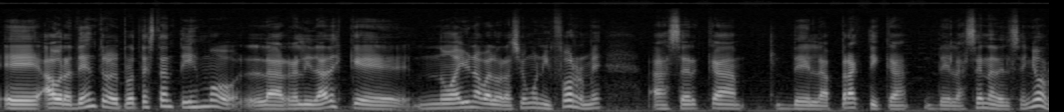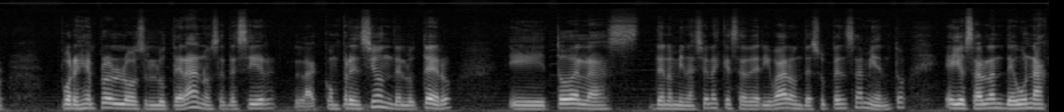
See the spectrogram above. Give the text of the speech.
Eh, ahora, dentro del protestantismo, la realidad es que no hay una valoración uniforme acerca de la práctica de la cena del Señor. Por ejemplo, los luteranos, es decir, la comprensión de Lutero, y todas las denominaciones que se derivaron de su pensamiento, ellos hablan de una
